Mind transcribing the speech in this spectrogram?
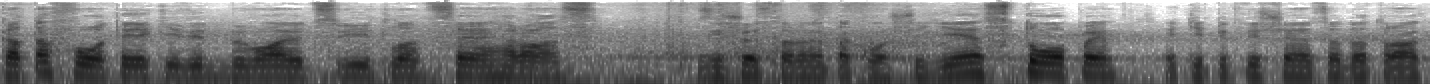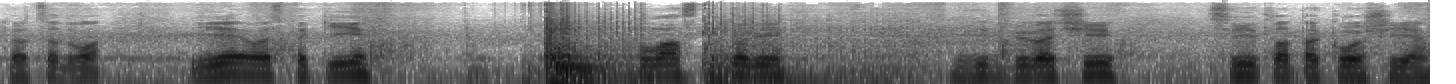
катафоти, які відбивають світло, це раз. З іншої сторони також є стопи, які підключаються до трактора, це два. Є ось такі пластикові відбивачі світла також є.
